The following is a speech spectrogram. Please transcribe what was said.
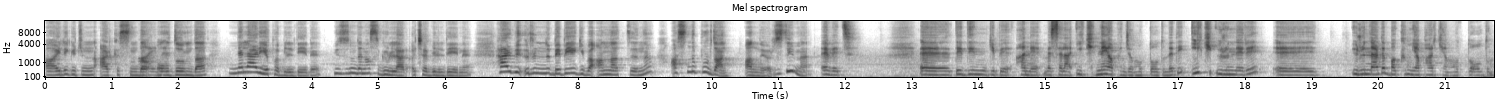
aile gücünün arkasında Aynen. olduğunda neler yapabildiğini, yüzünde nasıl güller açabildiğini, her bir ürününü bebeği gibi anlattığını aslında buradan anlıyoruz değil mi? Evet. Ee, dediğin gibi hani mesela ilk ne yapınca mutlu oldun dedi. İlk ürünleri e, ürünlerde bakım yaparken mutlu oldum.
